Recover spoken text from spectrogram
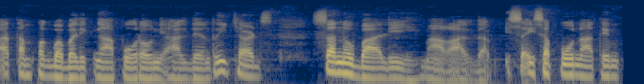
at ang pagbabalik nga po raw ni Alden Richards sa Nobali mga kaldab. Isa-isa po natin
